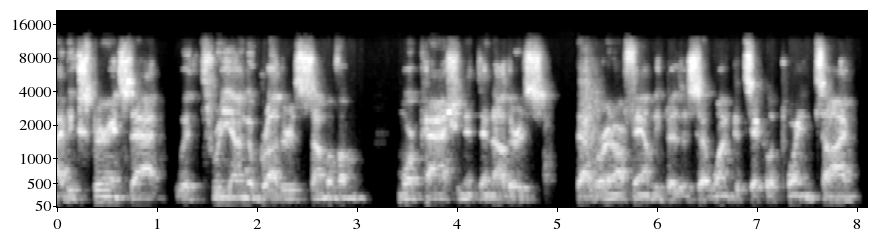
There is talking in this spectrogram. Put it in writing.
I've experienced that with three younger brothers, some of them more passionate than others that were in our family business at one particular point in time.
